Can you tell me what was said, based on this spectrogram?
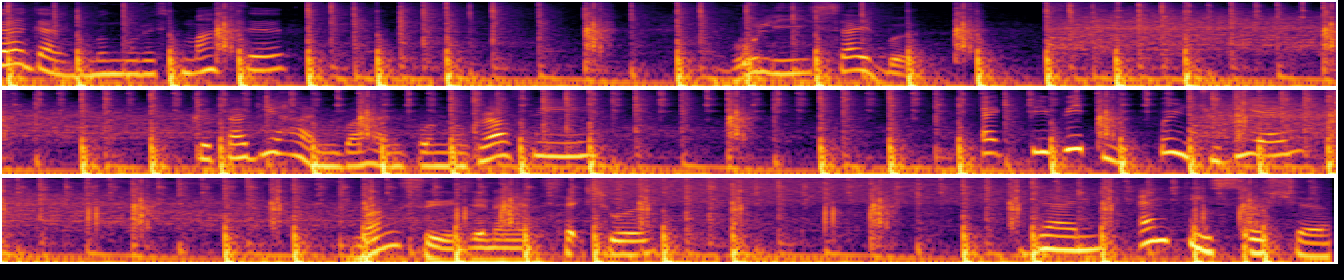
gagal mengurus masa, bully cyber, ketagihan bahan pornografi, aktiviti perjudian, mangsa jenayah seksual, dan anti-social.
